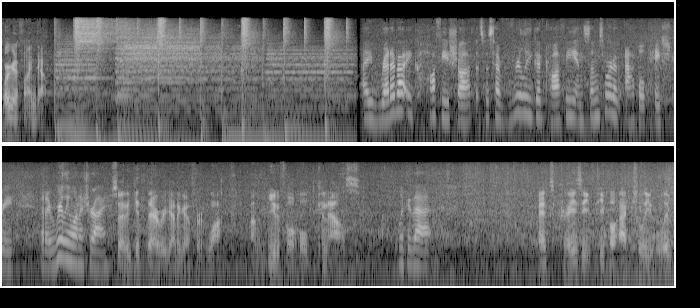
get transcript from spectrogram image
we're gonna find out. I read about a coffee shop that's supposed to have really good coffee and some sort of apple pastry that I really want to try. So to get there, we gotta go for a walk on the beautiful old canals. Look at that. And it's crazy. People actually live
